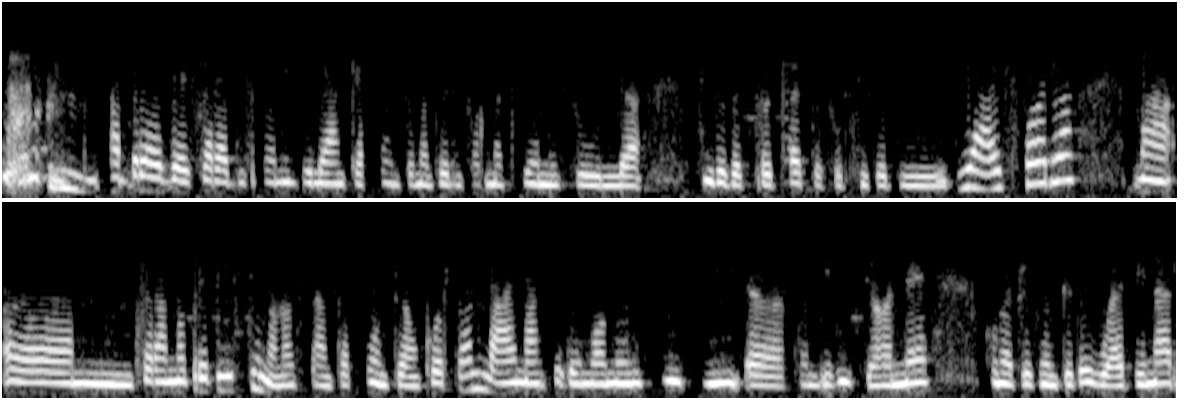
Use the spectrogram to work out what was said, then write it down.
A breve sarà disponibile anche appunto maggiori informazioni sul sito del progetto, sul sito di, di ICEFOR ma ehm, saranno previsti, nonostante appunto è un corso online, anche dei momenti di eh, condivisione come per esempio dei webinar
